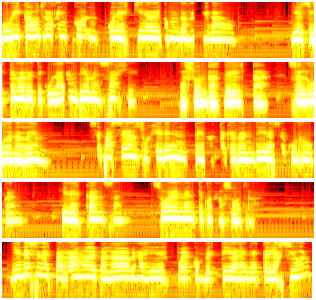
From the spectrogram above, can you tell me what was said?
ubica otro rincón, una esquina del hombro replegado, y el sistema reticular envía mensaje. Las ondas delta saludan a REM, se pasean sugerentes hasta que rendidas se acurrucan y descansan suavemente con nosotros. Y en ese desparramo de palabras y después convertidas en esta hilación,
